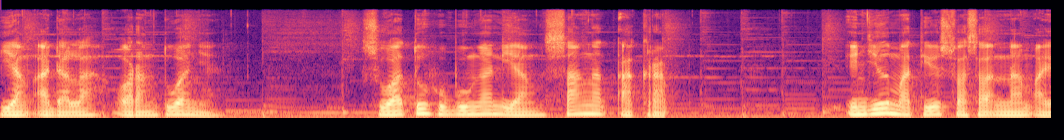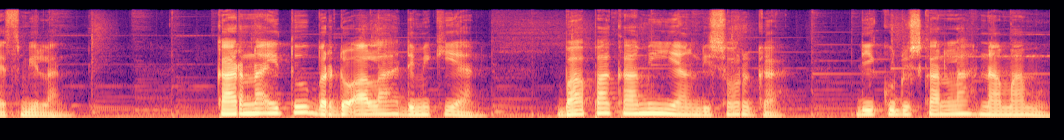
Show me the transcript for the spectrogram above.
yang adalah orang tuanya. Suatu hubungan yang sangat akrab. Injil Matius pasal 6 ayat 9. Karena itu berdoalah demikian, Bapa kami yang di sorga, dikuduskanlah namamu.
